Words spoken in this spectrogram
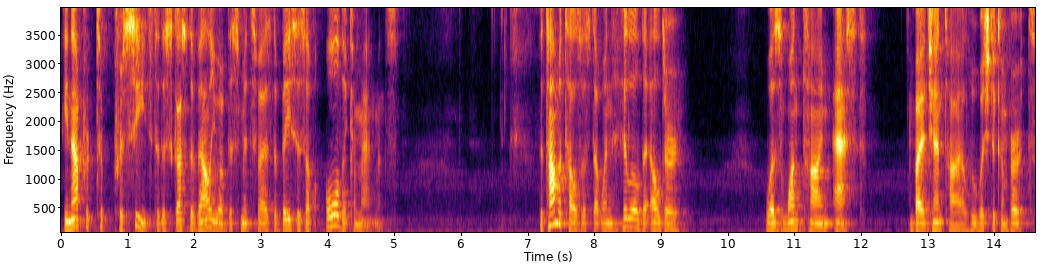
He now pr- to proceeds to discuss the value of this mitzvah as the basis of all the commandments. The Talmud tells us that when Hillel the elder was one time asked by a Gentile who wished to convert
